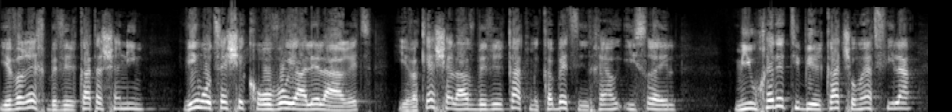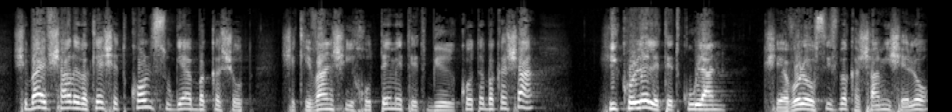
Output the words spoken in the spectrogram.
יברך בברכת השנים, ואם רוצה שקרובו יעלה לארץ, יבקש עליו בברכת מקבץ נדחי ישראל. מיוחדת היא ברכת שומע תפילה, שבה אפשר לבקש את כל סוגי הבקשות, שכיוון שהיא חותמת את ברכות הבקשה, היא כוללת את כולן. כשיבוא להוסיף בקשה משלו,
